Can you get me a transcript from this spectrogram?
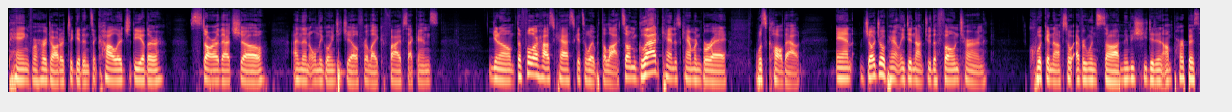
paying for her daughter to get into college, the other star of that show, and then only going to jail for like five seconds you know, the Fuller House cast gets away with a lot. So I'm glad Candace Cameron Bure was called out. And JoJo apparently did not do the phone turn quick enough so everyone saw maybe she did it on purpose.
